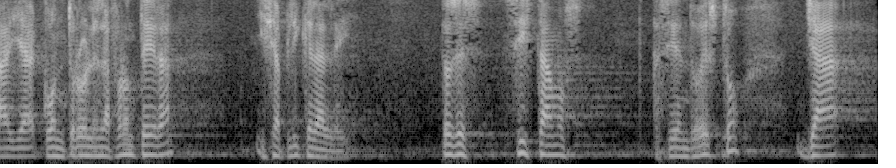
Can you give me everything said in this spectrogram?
haya control en la frontera y se aplique la ley. Entonces, sí estamos haciendo esto, ya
